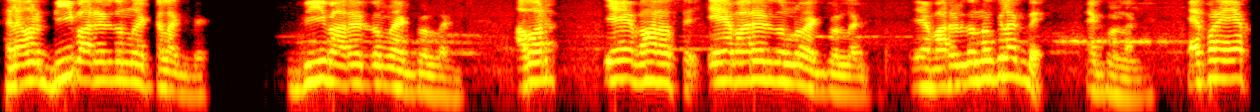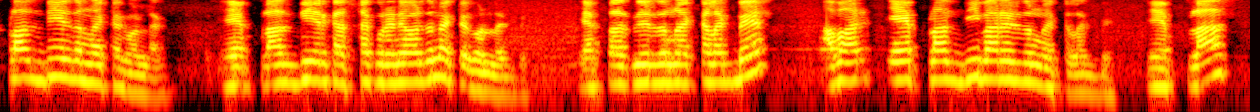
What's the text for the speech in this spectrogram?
তাহলে আমার বি বারের জন্য একটা লাগবে। বি বারের জন্য এক ঘর লাগবে। আবার এ বার আছে এ বারের জন্য এক ঘর লাগবে। এ বারের জন্য কি লাগবে? এক ঘর লাগবে। এরপরে এ প্লাস বি এর জন্য একটা ঘর লাগবে। এ প্লাস বি এর কাজটা করে নেওয়ার জন্য একটা ঘর লাগবে। এ প্লাস বি এর জন্য একটা লাগবে আবার এ প্লাস বি বারের জন্য একটা লাগবে। এ প্লাস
